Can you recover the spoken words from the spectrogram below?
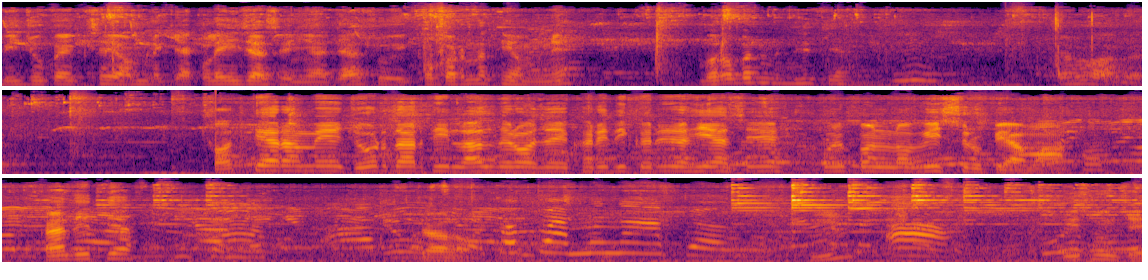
બીજું કંઈક છે અમને ક્યાંક લઈ જશે અહીંયા જાશું એ ખબર નથી અમને. બરોબર નથી ત્યાં ચલો આગળ. અત્યારે અમે જોરદારથી લાલ દરવાજા ખરીદી કરી રહ્યા છે કોઈ પણ વીસ રૂપિયામાં. કાં દિત્યા ચાલો એ શું છે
